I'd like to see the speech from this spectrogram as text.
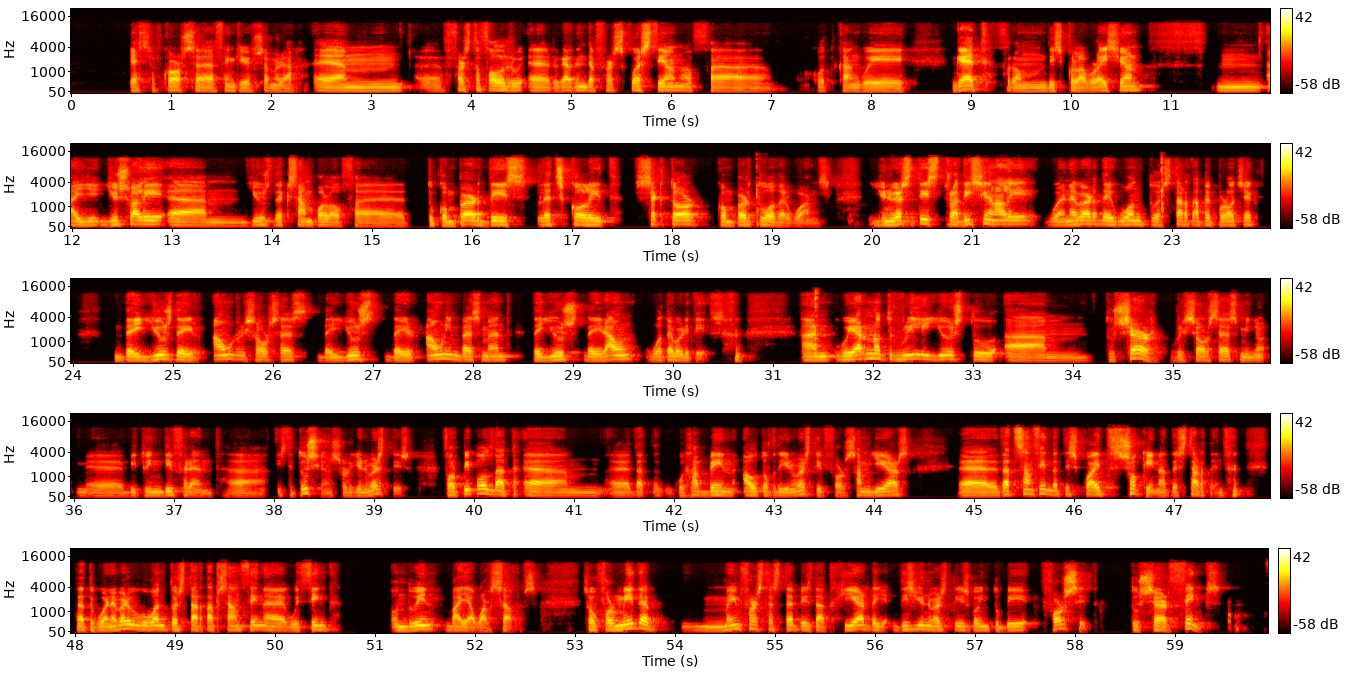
Yes, of course. Uh, thank you, Samira. Um, first of all, regarding the first question of what can we get from this collaboration, Mm, I usually um, use the example of uh, to compare this, let's call it sector compared to other ones. Universities traditionally, whenever they want to start up a project, they use their own resources, they use their own investment, they use their own whatever it is. and we are not really used to um, to share resources uh, between different uh, institutions or universities. For people that um, uh, that we have been out of the university for some years, uh, that's something that is quite shocking at the starting. that whenever we want to start up something, uh, we think on doing by ourselves. So for me, the main first step is that here the, this university is going to be forced to share things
